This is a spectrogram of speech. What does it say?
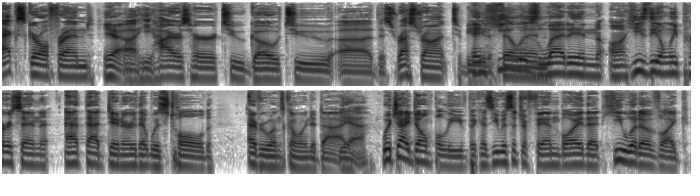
ex girlfriend. Yeah. uh, he hires her to go to uh, this restaurant to be and the he fill was let in. He's the only person at that dinner that was told everyone's going to die. Yeah. which I don't believe because he was such a fanboy that he would have like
